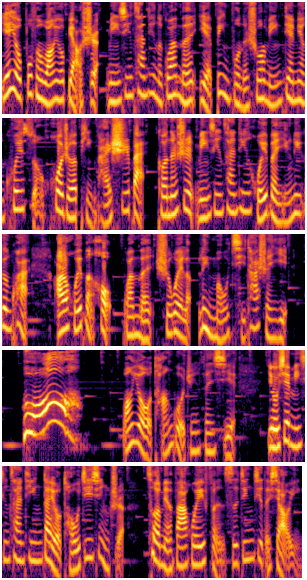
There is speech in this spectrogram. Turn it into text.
也有部分网友表示，明星餐厅的关门也并不能说明店面亏损或者品牌失败，可能是明星餐厅回本盈利更快，而回本后关门是为了另谋其他生意。哦，网友糖果君分析，有些明星餐厅带有投机性质，侧面发挥粉丝经济的效应，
